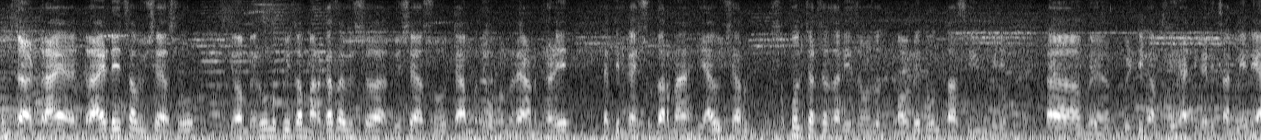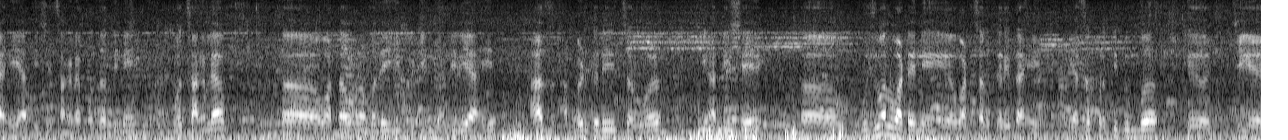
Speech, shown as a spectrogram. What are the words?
ड्राय ड्राय डेचा विषय असो किंवा मिरवणुकीचा मार्गाचा विषय विषय असो त्यामध्ये होणारे अडथळे त्यातील काही सुधारणा या विषयावर सखोल चर्चा झाली. जवळजवळ पावणे दोन तास ही मी मीटिंग आमची ह्या ठिकाणी चाललेली आहे. अतिशय चांगल्या पद्धतीने व चांगल्या वातावरणामध्ये ही मीटिंग झालेली आहे. आज आंबेडकरी चळवळ ही अतिशय उज्ज्वल वाटेने वाटचाल करीत आहे. याचं प्रतिबिंब हे जे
